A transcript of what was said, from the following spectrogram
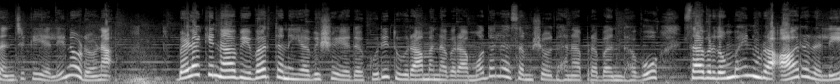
ಸಂಚಿಕೆಯಲ್ಲಿ ನೋಡೋಣ. ಬೆಳಕಿನ ವಿವರ್ತನೆಯ ವಿಷಯದ ಕುರಿತು ರಾಮನ್ ಅವರ ಮೊದಲ ಸಂಶೋಧನಾ ಪ್ರಬಂಧವು ಸಾವಿರದ ಒಂಬೈನೂರ ಆರರಲ್ಲಿ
